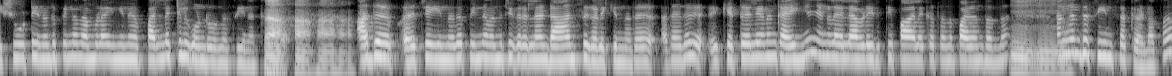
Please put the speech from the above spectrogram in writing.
ഈ ഷൂട്ട് ചെയ്യുന്നത്. പിന്നെ നമ്മളെ ഇങ്ങനെ പല്ലക്കിൽ കൊണ്ടുപോകുന്ന സീനൊക്കെ. അത് ചെയ്യുന്നത്. പിന്നെ വന്നിട്ട് ഇവരെല്ലാം ഡാൻസ് കളിക്കുന്നത്. അതായത് കെട്ടുകല്യാണം കഴിഞ്ഞ് ഞങ്ങളെല്ലാം അവിടെ ഇരുത്തി പാലൊക്കെ തന്ന് പഴം തന്ന് അങ്ങനത്തെ സീൻസ് ഒക്കെ ഉണ്ട്. അപ്പൊ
